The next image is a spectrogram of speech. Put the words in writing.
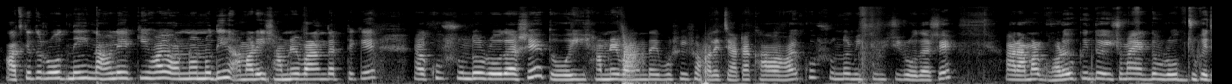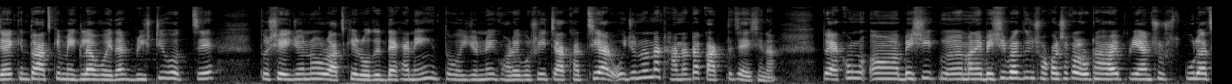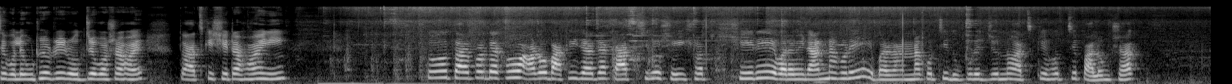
আজকে তো রোদ নেই, না হলে কি হয়? অন্য অন্য দিন আমার এই সামনের বারান্দার থেকে খুব সুন্দর রোদ আসে। তো ওই সামনের বারান্দায় বসেই সকালে চাটা খাওয়া হয়। খুব সুন্দর মিষ্টি মিষ্টি রোদ আসে। আর আমার ঘরেও কিন্তু এই সময় একদম রোদ ঢুকে যায়। কিন্তু আজকে মেঘলা ওয়েদার বৃষ্টি হচ্ছে। তো সেই জন্য আজকে রোদের দেখা নেই। তো ওই জন্যই ঘরে বসেই চা খাচ্ছি। আর ওই জন্য না ঠান্ডাটা কাটতে চাইছে না। তো এখন বেশি মানে বেশিরভাগ দিন সকাল সকাল ওঠা হয়। প্রিয়াংশুর স্কুল আছে বলে উঠে উঠেই রোদ্রে বসা হয়। তো আজকে সেটা হয়নি। তো তারপর দেখো আরও বাকি যা যা কাজ ছিল সেই সব সেরে এবার আমি রান্না করে, এবার রান্না করছি দুপুরের জন্য আজকে হচ্ছে পালং শাক।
